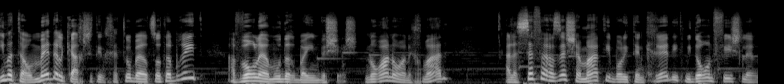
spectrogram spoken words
אם אתה עומד על כך שתנחתו בארצות הברית, עבור לעמוד 46. נורא נורא נחמד. על הספר הזה שמעתי, בוא ניתן קרדיט, מדורון פישלר,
